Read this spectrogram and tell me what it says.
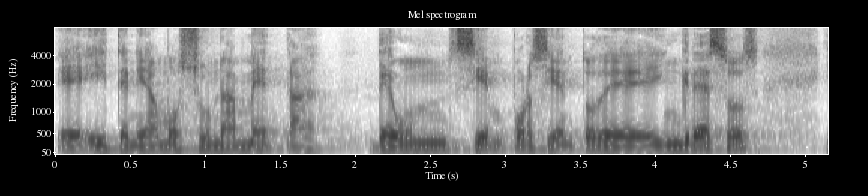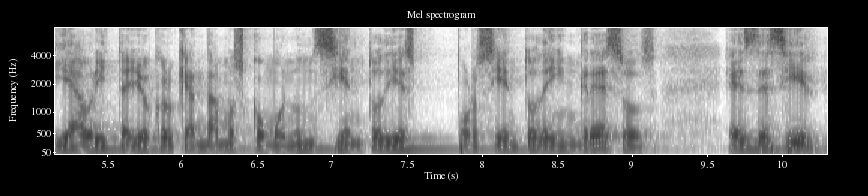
eh, y teníamos una meta de un 100% de ingresos y ahorita yo creo que andamos como en un 110% de ingresos. Es decir,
